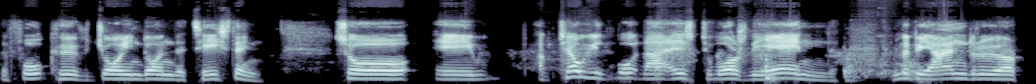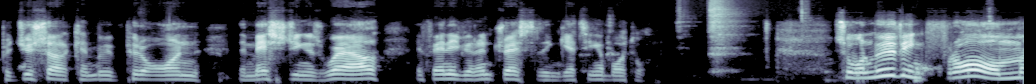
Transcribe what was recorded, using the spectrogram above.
the folk who've joined on the tasting. So uh, I'll tell you what that is towards the end. Maybe Andrew, our producer, can maybe put it on the messaging as well if any of you are interested in getting a bottle. So we're moving from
